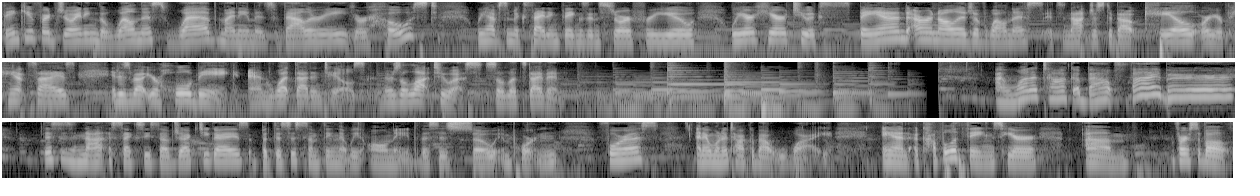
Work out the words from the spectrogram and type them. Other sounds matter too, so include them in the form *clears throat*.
Thank you for joining the Wellness Web. My name is Valerie, your host. We have some exciting things in store for you. We are here to expand our knowledge of wellness. It's not just about kale or your pant size, it is about your whole being and what that entails. And there's a lot to us, so let's dive in. I want to talk about fiber. This is not a sexy subject, you guys, but this is something that we all need. This is so important for us. And I want to talk about why. And a couple of things here. Um, first of all,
